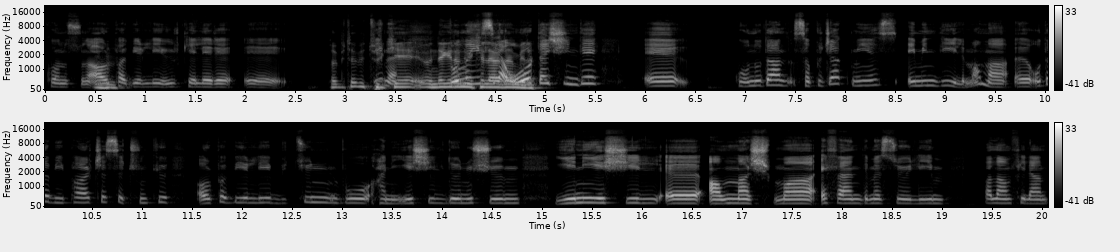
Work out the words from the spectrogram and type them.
konusunu hı. Avrupa Birliği ülkeleri e, Tabii tabii mi? Türkiye önde gelen ülkelerden biri. orada şimdi e, konudan sapacak mıyız emin değilim ama e, o da bir parçası. Çünkü Avrupa Birliği bütün bu hani yeşil dönüşüm, yeni yeşil e, anlaşma, efendime söyleyeyim falan filan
